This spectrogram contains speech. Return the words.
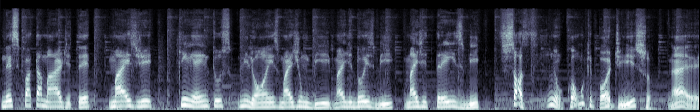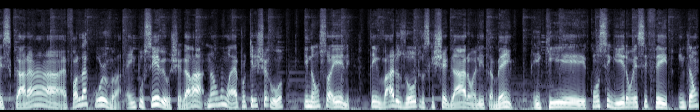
nesse patamar de ter mais de 500 milhões, mais de um bi, mais de 2 bi, mais de 3 bi sozinho? Como que pode isso? Né? Esse cara é fora da curva. É impossível chegar lá? Não, não é porque ele chegou. E não só ele. Tem vários outros que chegaram ali também e que conseguiram esse feito. Então,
